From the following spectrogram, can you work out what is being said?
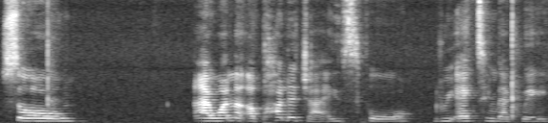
So i want to apologize for reacting that way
